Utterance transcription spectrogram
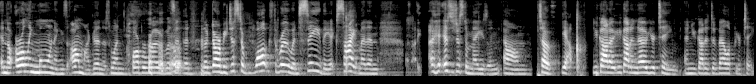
in the early mornings oh my goodness when Barber Road was at the, the derby just to walk through and see the excitement and uh, it's just amazing. Um, so yeah you gotta you gotta know your team and you gotta develop your team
